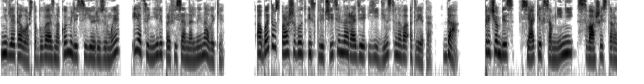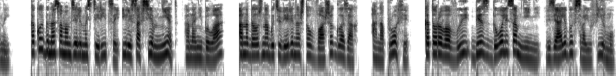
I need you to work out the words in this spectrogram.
не для того, чтобы вы ознакомились с ее резюме и оценили профессиональные навыки. Об этом спрашивают исключительно ради единственного ответа «да», причем без всяких сомнений с вашей стороны. Какой бы на самом деле мастерицей или совсем нет она не была, она должна быть уверена, что в ваших глазах она профи, которого вы без доли сомнений взяли бы в свою фирму.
